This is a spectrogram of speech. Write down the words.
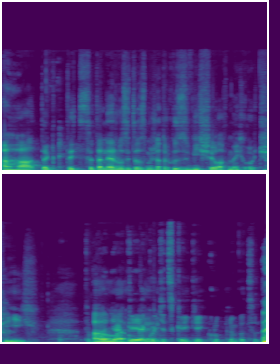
Aha, tak teď se ta nervozita možná trochu zvýšila v mých očích. To byl ale, nějaký okay. jako dětský gay klub, nebo co to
